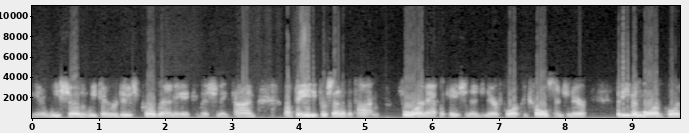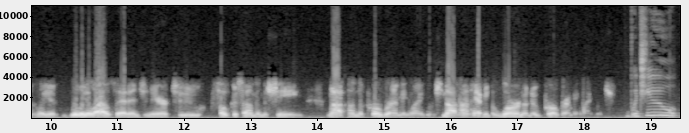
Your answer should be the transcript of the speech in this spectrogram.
you know, we show that we can reduce programming and commissioning time up to 80% of the time for an application engineer, for a controls engineer. But even more importantly, it really allows that engineer to focus on the machine, not on the programming language, not on having to learn a new programming language. Would you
